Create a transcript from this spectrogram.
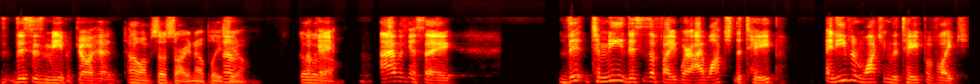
This is me, but go ahead. Oh, I'm so sorry. No, please No. you. Go Okay. go go. I was gonna say, thi- to me, this is a fight where I watched the tape, and even watching the tape of like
